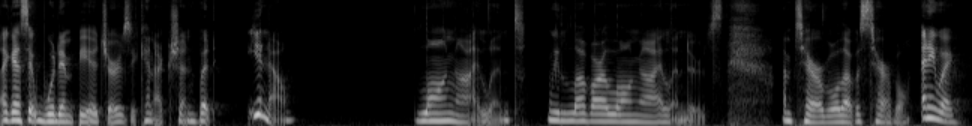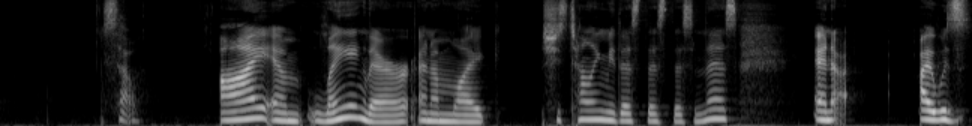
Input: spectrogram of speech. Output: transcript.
I guess it wouldn't be a Jersey connection, but you know, Long Island. We love our Long Islanders. I'm terrible. That was terrible. Anyway, so I am laying there and I'm like, she's telling me this, this, this, and this. And I, I was,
